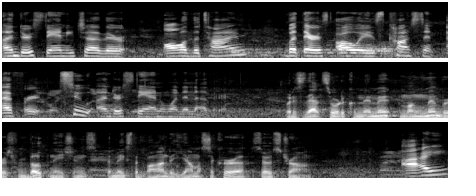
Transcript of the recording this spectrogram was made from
understand each other all the time, but there's always constant effort to understand one another. But it's that sort of commitment among members from both nations that makes the bond at Yamasakura so strong. I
